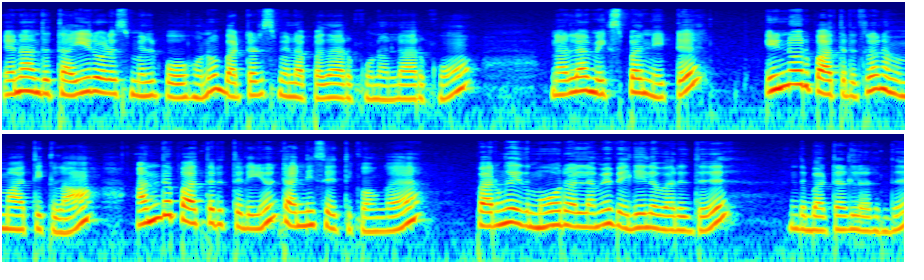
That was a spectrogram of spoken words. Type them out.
ஏன்னா அந்த தயிரோட ஸ்மெல் போகணும். பட்டர் ஸ்மெல் அப்போ தான் இருக்கும். நல்லாயிருக்கும் நல்லா மிக்ஸ் பண்ணிவிட்டு இன்னொரு பாத்திரத்தில் நம்ம மாற்றிக்கலாம் அந்த பாத்திரத்துலேயும் தண்ணி சேர்த்திக்கோங்க. பாருங்கள் இது மோர் எல்லாமே வெளியில் வருது இந்த பட்டர்லேருந்து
